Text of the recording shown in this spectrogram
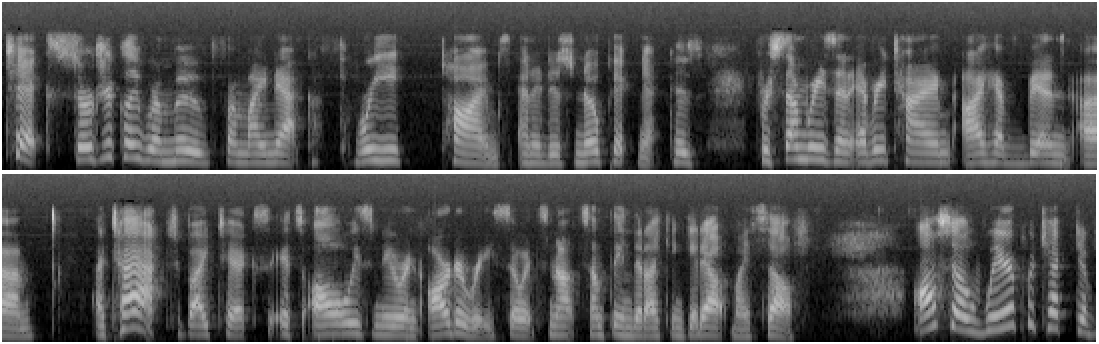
ticks surgically removed from my neck three times, and it is no picnic because for some reason every time I have been um, attacked by ticks, it's always near an artery, so it's not something that I can get out myself. Also, wear protective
